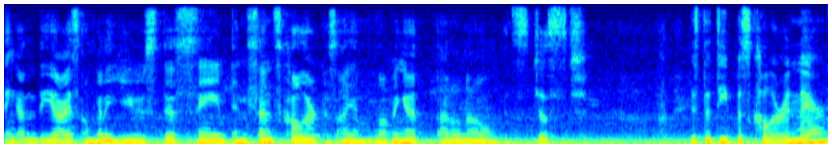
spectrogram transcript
Think on the eyes I'm going to use this same incense color because I am loving it. I don't know. It's just, it's the deepest color in there.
